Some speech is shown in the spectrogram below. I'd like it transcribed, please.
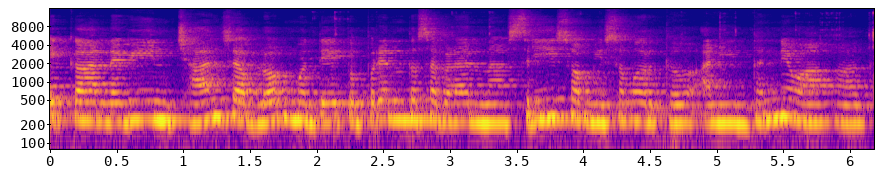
एका नवीन छानशा ब्लॉगमध्ये तोपर्यंत सगळ्यांना श्री स्वामी समर्थ आणि धन्यवाद.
